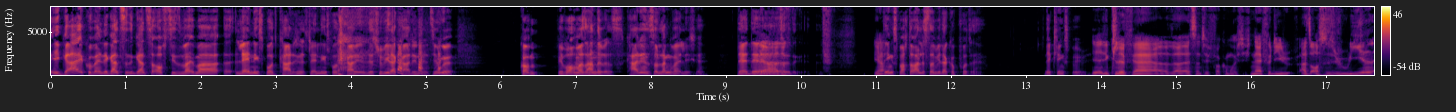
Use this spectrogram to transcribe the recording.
egal, guck mal, der ganze, ganze Offseason war immer äh, Landing Spot Cardinals, Landing Spot Cardinals. Jetzt schon wieder Cardinals, Junge. Komm, wir brauchen was anderes. Cardinals ist so langweilig, ey. Der, der, ja, also, ja. Dings macht doch alles dann wieder kaputt, ey. Der Kingsbury. Ja, die Cliff, ja, ja, da ist natürlich vollkommen richtig. Ne, für die, also aus Real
